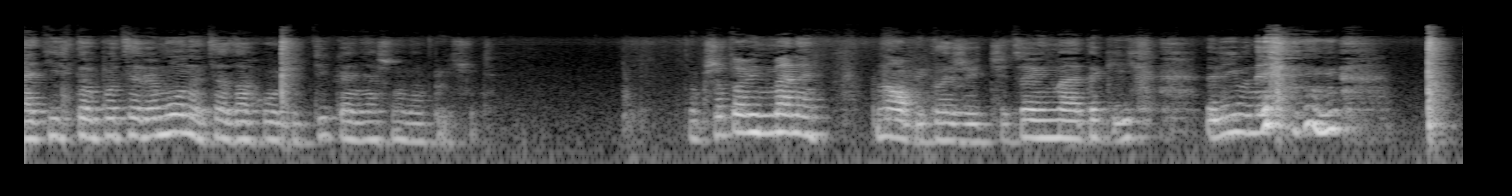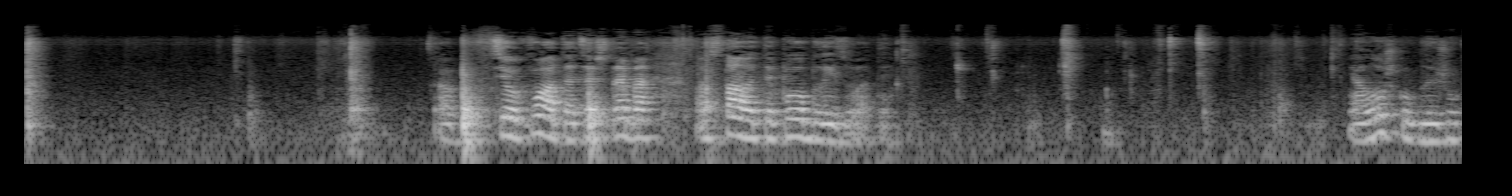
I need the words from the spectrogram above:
А ті, хто по церемониться захочуть, ті, звісно, напишуть. Так що то він в мене набік лежить, чи це він в мене такий рівний. Все, хватить, це ж треба оставити пооблизувати. Я ложку ближу.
